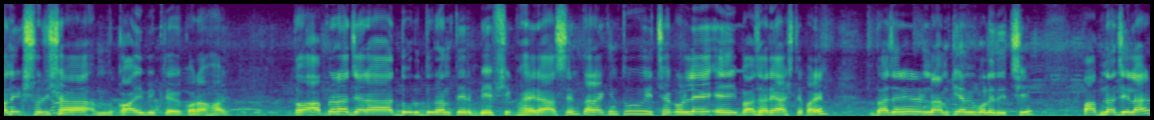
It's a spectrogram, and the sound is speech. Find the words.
অনেক সরিষা ক্রয় বিক্রয় করা হয়। তো আপনারা যারা দূর দূরান্তের ব্যবসায়িক ভাইরা আছেন, তারা কিন্তু ইচ্ছা করলে এই বাজারে আসতে পারেন। বাজারের নামটি আমি বলে দিচ্ছি। পাবনা জেলার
